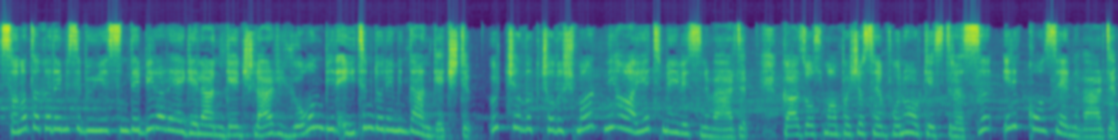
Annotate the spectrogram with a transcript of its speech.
Sanat Akademisi bünyesinde bir araya gelen gençler yoğun bir eğitim döneminden geçti. 3 yıllık çalışma nihayet meyvesini verdi. Gazi Osman Paşa Senfoni Orkestrası ilk konserini verdi.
